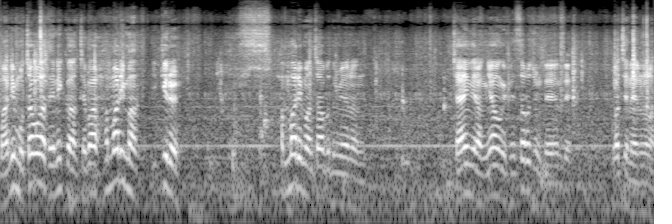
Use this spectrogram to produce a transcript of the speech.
많이 못 잡아가 되니까 제발 한 마리만 있기를 한 마리만 잡으면은 자연이랑 야옹이 회 썰어주면 되는데. 맞지 내 누나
